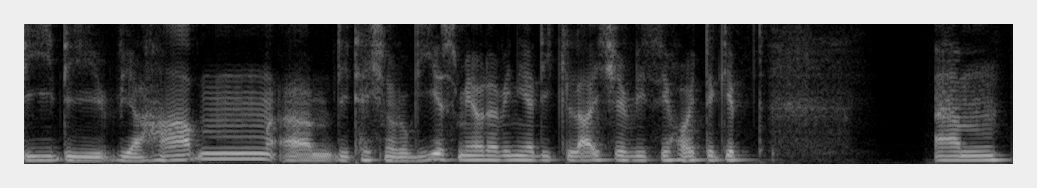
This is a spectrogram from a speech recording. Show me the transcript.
die, die wir haben. Ähm, die Technologie ist mehr oder weniger die gleiche, wie es sie heute gibt. Ähm,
